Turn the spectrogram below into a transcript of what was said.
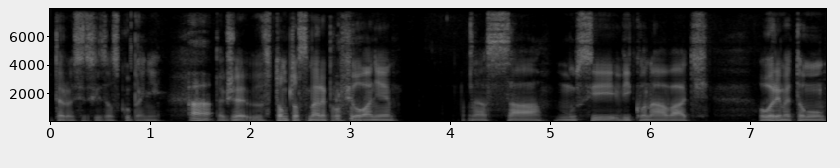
teroristických zoskupení. A... Takže v tomto smere profilovanie sa musí vykonávať, hovoríme tomu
